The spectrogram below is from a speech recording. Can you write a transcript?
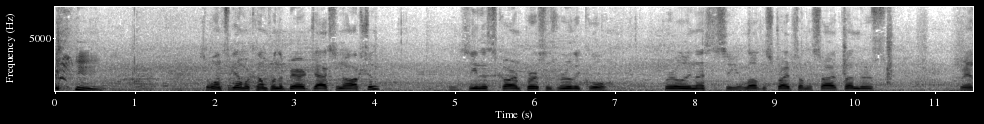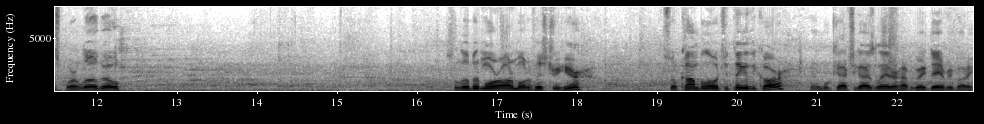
so once again, we're coming from the Barrett Jackson auction. And seeing this car in person is really cool. Really nice to see. I love the stripes on the side fenders. Grand Sport logo. It's a little bit more automotive history here. So comment below what you think of the car, and we'll catch you guys later. Have a great day, everybody.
